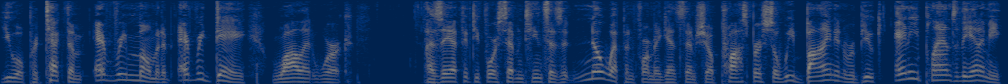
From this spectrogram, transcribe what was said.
You will protect them every moment of every day while at work. Isaiah 54:17 says that no weapon formed against them shall prosper, so we bind and rebuke any plans of the enemy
